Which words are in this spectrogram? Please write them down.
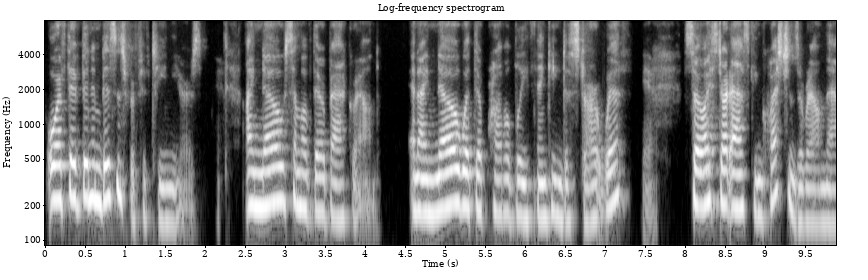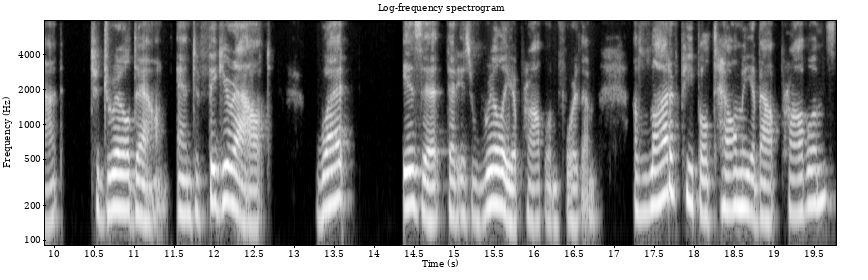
or if they've been in business for 15 years. I know some of their background and I know what they're probably thinking to start with. Yeah. So I start asking questions around that to drill down and to figure out What is it that is really a problem for them? A lot of people tell me about problems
